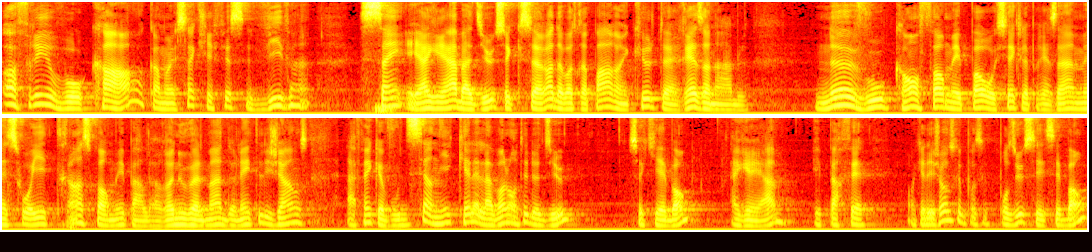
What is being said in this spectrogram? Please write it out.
offrir vos corps comme un sacrifice vivant, saint et agréable à Dieu, ce qui sera de votre part un culte raisonnable. Ne vous conformez pas au siècle présent, mais soyez transformés par le renouvellement de l'intelligence afin que vous discerniez quelle est la volonté de Dieu, ce qui est bon, agréable et parfait. Donc, il y a des choses que pour, Dieu, c'est bon,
